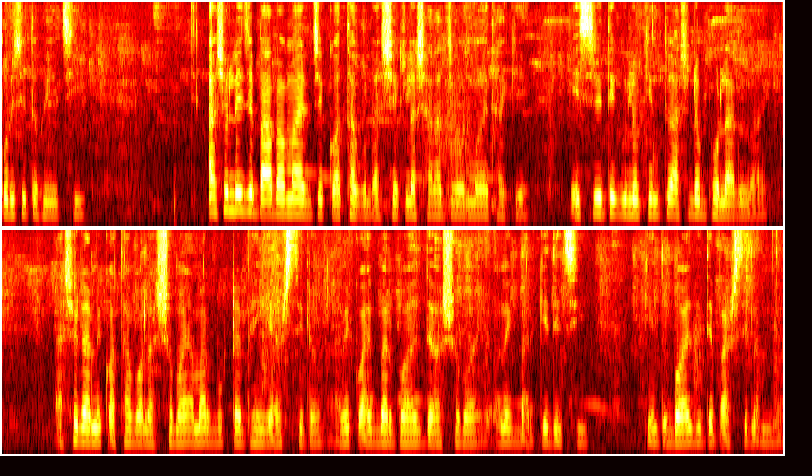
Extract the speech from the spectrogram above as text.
পরিচিত হয়েছি। আসলে যে বাবা মায়ের যে কথাগুলো, সেগুলো সারা জীবন মনে থাকে। এই স্মৃতিগুলো কিন্তু আসলে ভোলার নয়। আসলে আমি কথা বলার সময় আমার বুকটা ভেঙে আসছিল। আমি কয়েকবার বয়স দেওয়ার সময় অনেকবার কেঁদেছি, কিন্তু বয়স দিতে পারছিলাম না।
